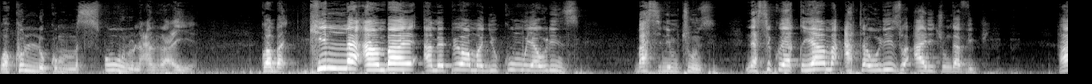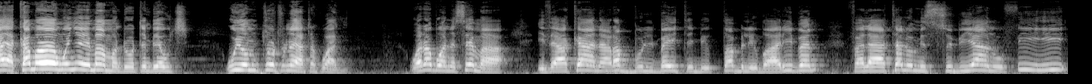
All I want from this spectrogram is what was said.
wa kullukum masulun an raia kwamba kila ambaye amepewa majukumu ya ulinzi basi ni mchunzi. Na siku ya kiama ataulizwa alichunga vipi. Haya kama wewe mwenyewe mama ndo utembea uchi huyo mtoto naye atakuwaje? Warabu wanasema idha kana rabu lbeiti bitabli dhariban fala talumi subyanu fihi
